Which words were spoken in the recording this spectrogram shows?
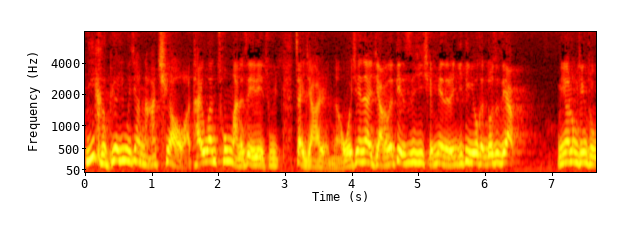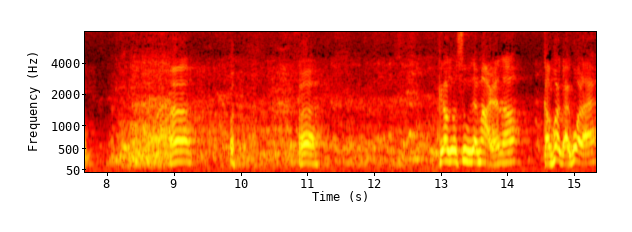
你可不要因为这样拿翘啊！台湾充满了这一类出在家人呢。我现在讲的电视机前面的人，一定有很多是这样，你要弄清楚。啊，啊，不要说师傅在骂人了，赶快改过来。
